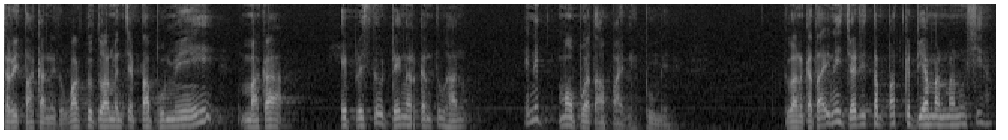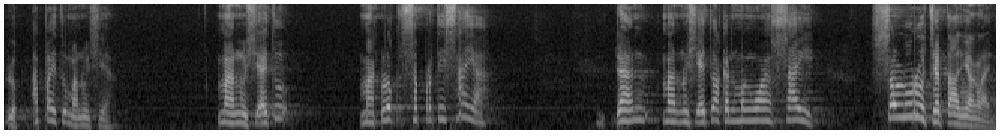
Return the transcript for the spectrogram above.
ceritakan itu. Waktu Tuhan mencipta bumi, maka iblis itu dengarkan Tuhan ini mau buat apa ini bumi? Tuhan kata ini jadi tempat kediaman manusia. Loh, apa itu manusia? Manusia itu makhluk seperti saya. Dan manusia itu akan menguasai seluruh ciptaan yang lain.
